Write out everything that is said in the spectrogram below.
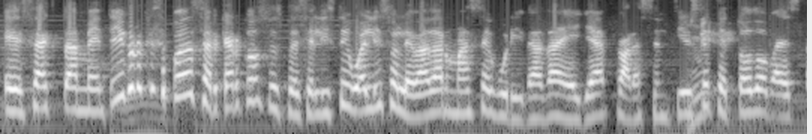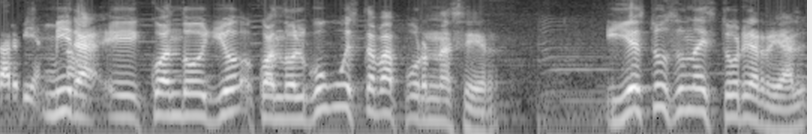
Exactamente. Yo creo que se puede acercar con su especialista igual y eso le va a dar más seguridad a ella para sentirse Mi- que todo va a estar bien. ¿no? Mira, eh, cuando yo, cuando el Gugu estaba por nacer, y esto es una historia real,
